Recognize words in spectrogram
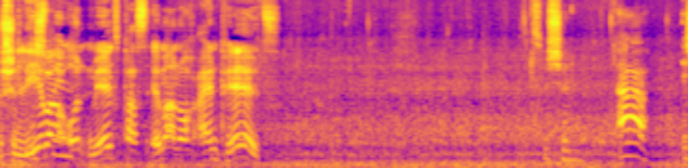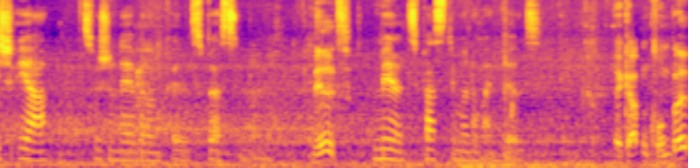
Zwischen Leber und Milz passt immer noch ein Pilz. Zwischen. Ah, ich. Ja, zwischen Nebel und Pilz passt immer noch. Milz. Milz passt immer noch ein Pilz. Ich hab einen Kumpel,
